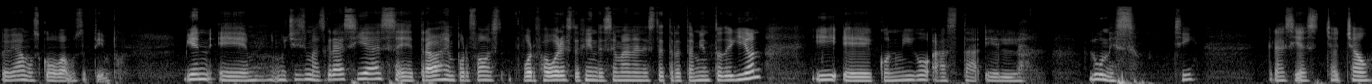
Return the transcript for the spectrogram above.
Veamos cómo vamos de tiempo. Bien, eh, muchísimas gracias. Eh, trabajen por, fa por favor este fin de semana en este tratamiento de guion y eh, conmigo hasta el lunes, ¿sí? Gracias, chao, chao.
